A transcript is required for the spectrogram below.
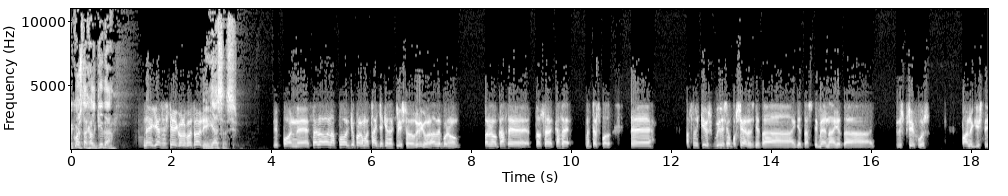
Κύριε Κώστα Χαλκίδα, Ναι, γεια σας κύριε Κολοκοτώνη. γεια σας. Λοιπόν, ε, θέλω να πω δύο πραγματάκια και θα κλείσω γρήγορα. Δεν μπορώ να παίρνω κάθε. Τόσο, κάθε με τέλος πάντων. Ε, Αυτός ο κύριος που μίλησε από Σέρε για τα, για τα στημένα, για τα, τους ψήφους, πάνω εκεί στη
